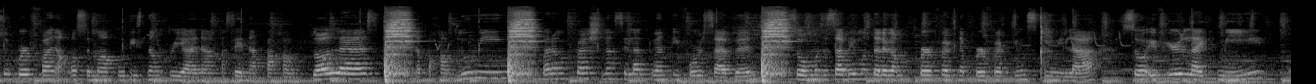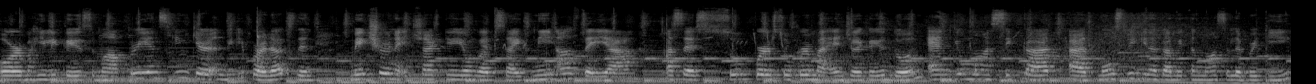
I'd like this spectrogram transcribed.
super fan ako sa mga kutis ng Koreana kasi napaka-flawless, napaka-blooming, parang fresh lang sila 24-7. So masasabi mo talagang perfect na perfect yung skin nila. So if you're like me, or mahilig kayo sa mga Korean skincare and beauty products, then make sure na i-check nyo yung website ni Althea kasi super, super ma-enjoy kayo doon. And yung mga sikat at mostly ginagamit ng mga celebrity,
